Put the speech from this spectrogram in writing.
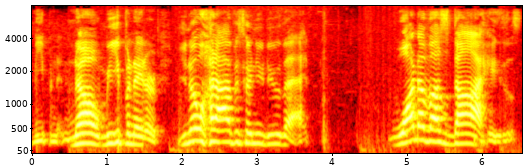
Meepinator. No, Meepinator. You know what happens when you do that? One of us dies.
